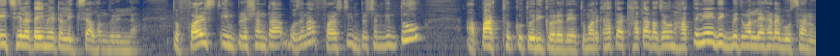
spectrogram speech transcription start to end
এই ছেলেটাই মেয়েটা লিখছে, আলহামদুলিল্লাহ। তো ফার্স্ট ইমপ্রেশনটা বোঝে না ফার্স্ট ইমপ্রেশন কিন্তু পার্থক্য তৈরি করে দেয়। তোমার খাতার, খাতাটা যখন হাতে নিয়েই দেখবে, তোমার লেখাটা গোছানো।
